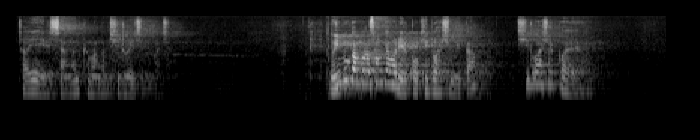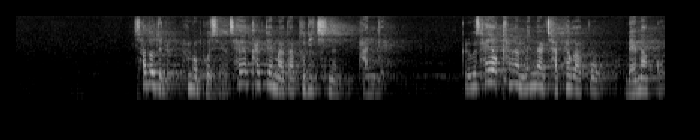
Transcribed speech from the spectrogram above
저희의 일상은 그만큼 지루해지는 거죠. 의무감으로 성경을 읽고 기도하십니까? 지루하실 거예요. 사도들 한번 보세요. 사역할 때마다 부딪히는 반대. 그리고 사역하면 맨날 잡혀갖고 매맞고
